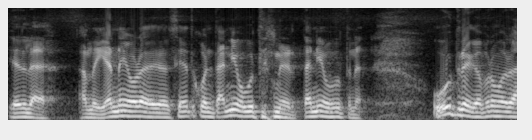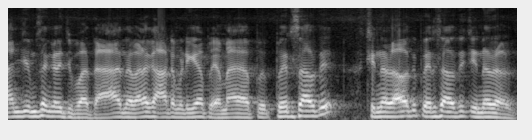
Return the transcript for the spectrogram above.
எதில்? அந்த எண்ணெயோட சேர்த்து கொஞ்சம் தண்ணியை ஊற்றுனார் தண்ணியை ஊற்றுனேன் ஊற்றுனதுக்கப்புறம் ஒரு அஞ்சு நிமிஷம் கழித்து பார்த்தா அந்த விளக்கு ஆட்டோமேட்டிக்காக மே பெருசாகுது சின்னதாவது பெருசாகுது சின்னதாகுது.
